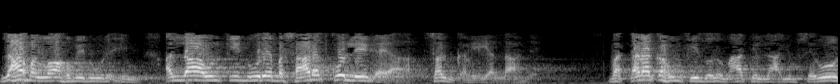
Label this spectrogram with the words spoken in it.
जहाब अल्लाह नूर हिम अल्लाह उनकी नूर बसारत को ले गया सल्ब कर लिया अल्लाह ने। वह तरह कहूँ फ़ी जुलमातिल्लायुब सरूर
